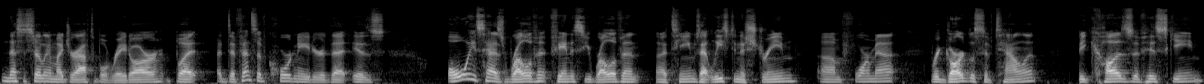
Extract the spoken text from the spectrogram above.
necessarily on my draftable radar, but a defensive coordinator that is always has relevant fantasy relevant uh, teams, at least in a stream um, format, regardless of talent, because of his scheme.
